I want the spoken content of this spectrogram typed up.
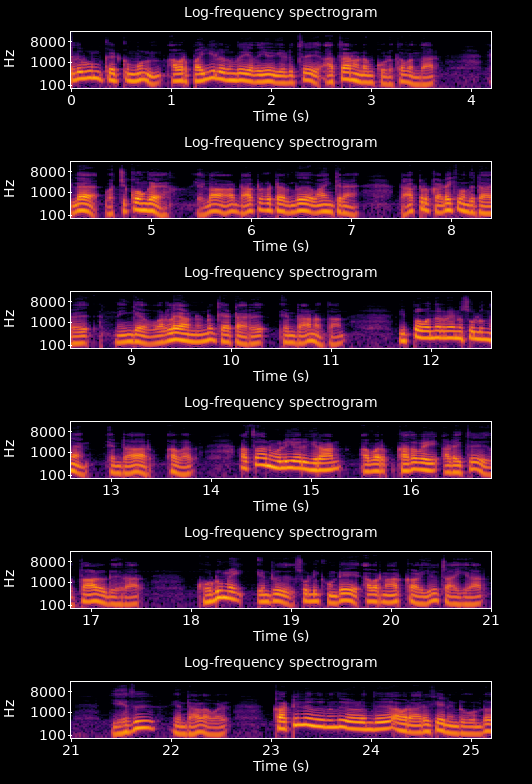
எதுவும் கேட்கும் முன் அவர் பையிலிருந்து எதையோ எடுத்து அத்தானிடம் கொடுக்க வந்தார். இல்லை வச்சுக்கோங்க. எல்லாம் டாக்டர்கிட்ட இருந்து வாங்கிக்கிறேன். டாக்டர் கடைக்கு வந்துட்டாரு. நீங்கள் வரலையான்னு கேட்டார் என்றான் அத்தான். இப்போ வந்துடுறேன்னு சொல்லுங்க என்றார் அவர். அத்தான் வெளியேறுகிறான் அவர் கதவை அடைத்து தாளிடுகிறார். கொடுமை என்று சொல்லிக்கொண்டே அவர் நாற்காலியில் சாய்கிறார். எது? என்றாள் அவள். கட்டிலிலிருந்து எழுந்து அவர் அருகே நின்று கொண்டு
